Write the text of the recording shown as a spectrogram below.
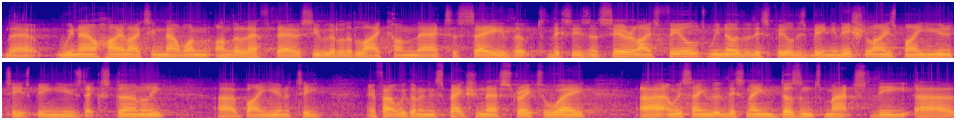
There, we're now highlighting that one on the left there. See, we've got a little icon there to say that this is a serialized field. We know that this field is being initialized by Unity. It's being used externally uh, by Unity. In fact, we've got an inspection there straight away, uh, and we're saying that this name doesn't match the, uh,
